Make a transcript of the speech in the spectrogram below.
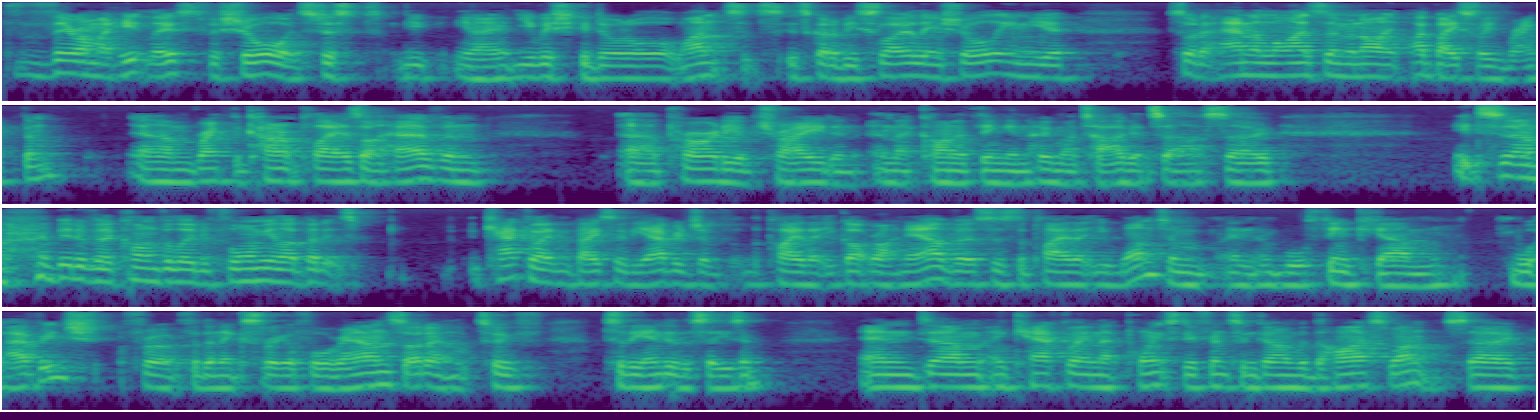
they're on my hit list for sure. It's just, you, you know, you wish you could do it all at once. It's, it's got to be slowly and surely and you sort of analyze them and I, I basically rank them, um, rank the current players I have and, uh, priority of trade and, and that kind of thing and who my targets are. So, it's um, a bit of a convoluted formula, but it's calculating basically the average of the player that you got right now versus the player that you want, and, and we'll think um, will average for for the next three or four rounds. So I don't look too to the end of the season, and um, and calculating that points difference and going with the highest one. So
